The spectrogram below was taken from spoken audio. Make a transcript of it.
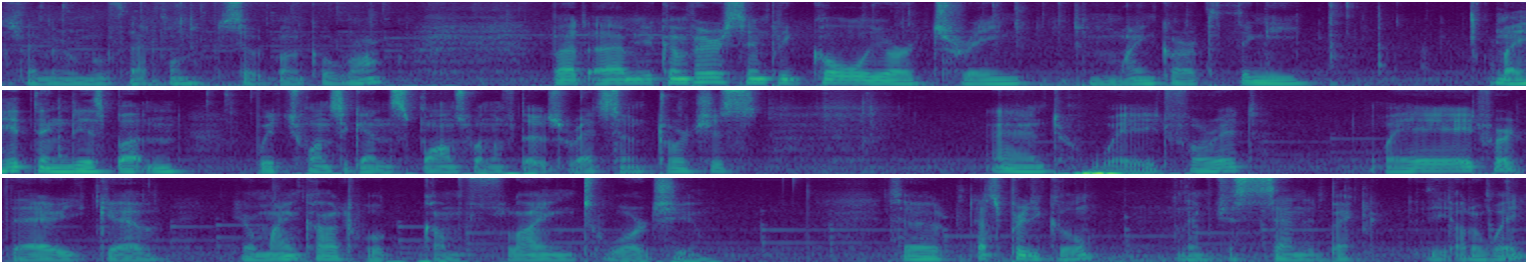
So let me remove that one so it won't go wrong. But um, you can very simply call your train minecart thingy by hitting this button, which once again spawns one of those redstone torches. And wait for it. Wait for it. There you go. Your minecart will come flying towards you. So that's pretty cool. Let me just send it back the other way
